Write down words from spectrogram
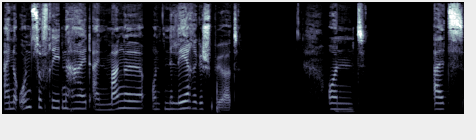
eine Unzufriedenheit, einen Mangel und eine Leere gespürt. Und als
